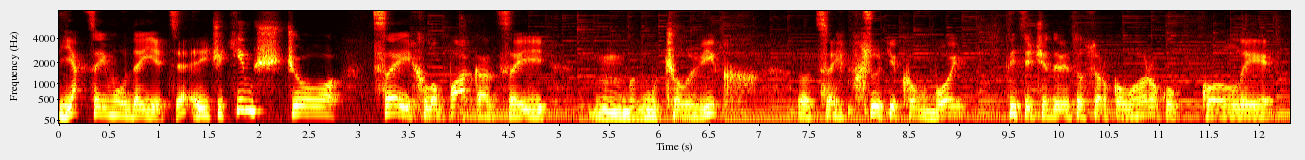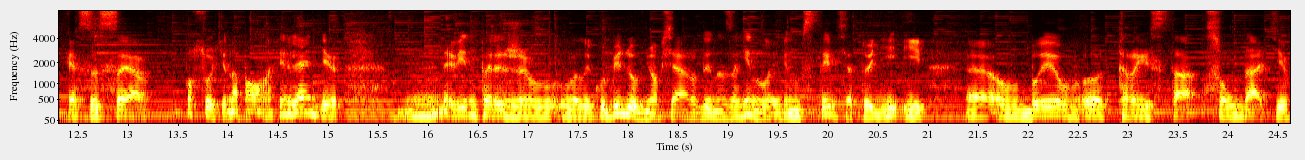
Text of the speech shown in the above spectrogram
Як це йому вдається? Річ у тім, що цей хлопака, цей ну, чоловік, цей по суті ковбой 1940 року, коли СССР по суті напав на Фінляндію. Він пережив велику біду, в нього вся родина загинула. Він мстився тоді і е, вбив е, 300 солдатів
